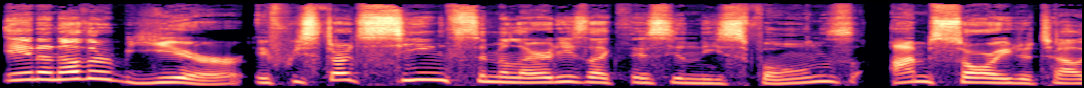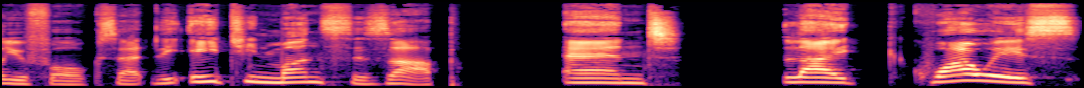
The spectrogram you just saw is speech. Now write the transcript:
in another year, if we start seeing similarities like this in these phones, I'm sorry to tell you folks that the 18 months is up and like Huawei's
